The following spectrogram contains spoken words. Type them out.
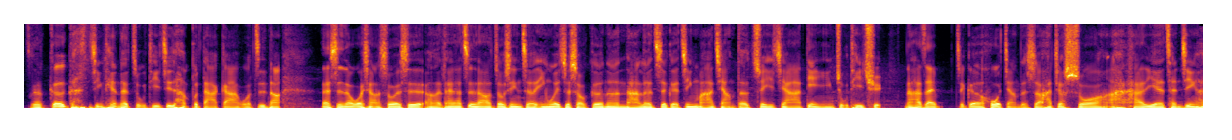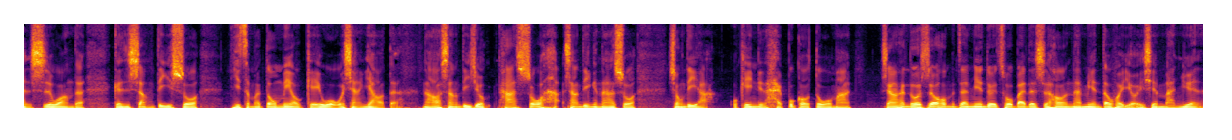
这个歌跟今天的主题其实很不搭嘎，我知道。但是呢，我想说的是，呃，大家知道周兴哲因为这首歌呢拿了这个金马奖的最佳电影主题曲。那他在这个获奖的时候，他就说啊，他也曾经很失望的跟上帝说：“你怎么都没有给我我想要的？”然后上帝就他说了，上帝跟他说：“兄弟啊，我给你的还不够多吗？”像很多时候我们在面对挫败的时候，难免都会有一些埋怨。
